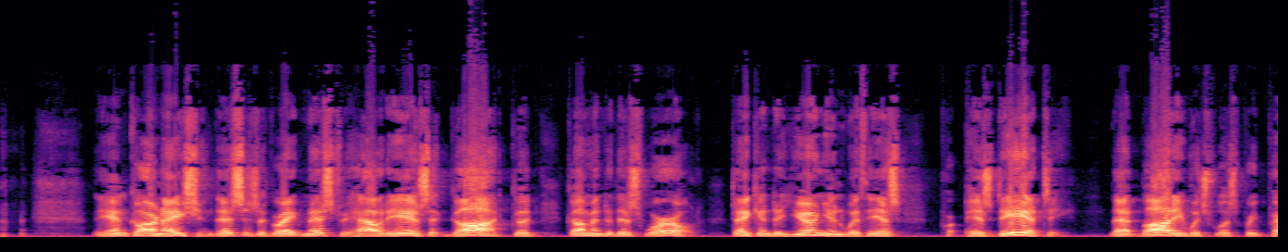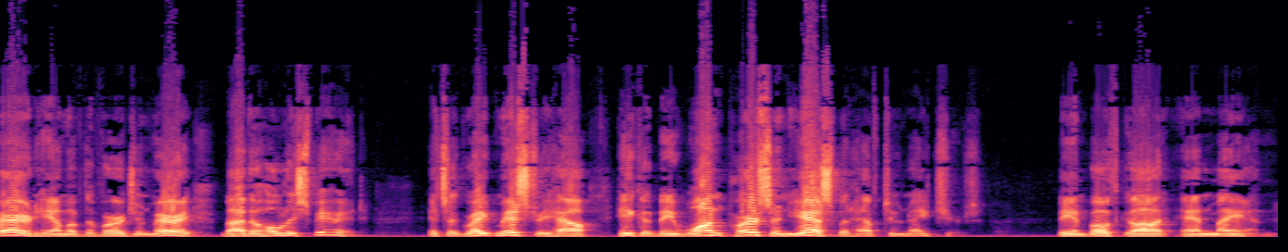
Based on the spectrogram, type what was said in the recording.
the incarnation, this is a great mystery. How it is that God could come into this world, take into union with his, his deity, that body which was prepared him of the Virgin Mary by the Holy Spirit. It's a great mystery how he could be one person, yes, but have two natures, being both God and man.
